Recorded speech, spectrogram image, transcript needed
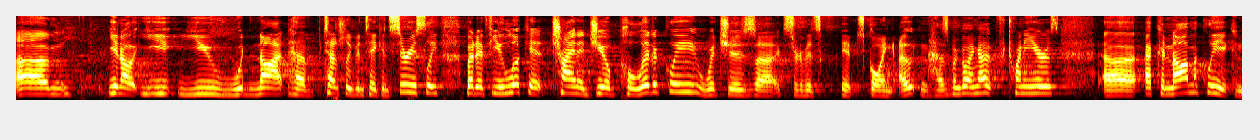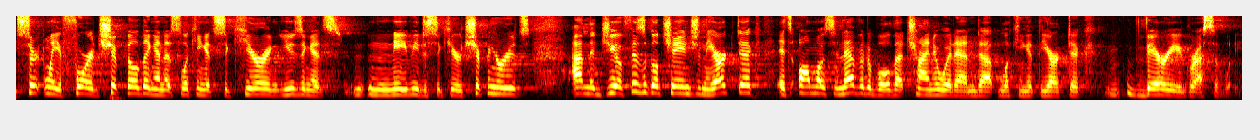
Um, you know, you, you would not have potentially been taken seriously. But if you look at China geopolitically, which is uh, sort of it's, it's going out and has been going out for 20 years, uh, economically, it can certainly afford shipbuilding and it's looking at securing, using its navy to secure shipping routes. And the geophysical change in the Arctic, it's almost inevitable that China would end up looking at the Arctic very aggressively.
